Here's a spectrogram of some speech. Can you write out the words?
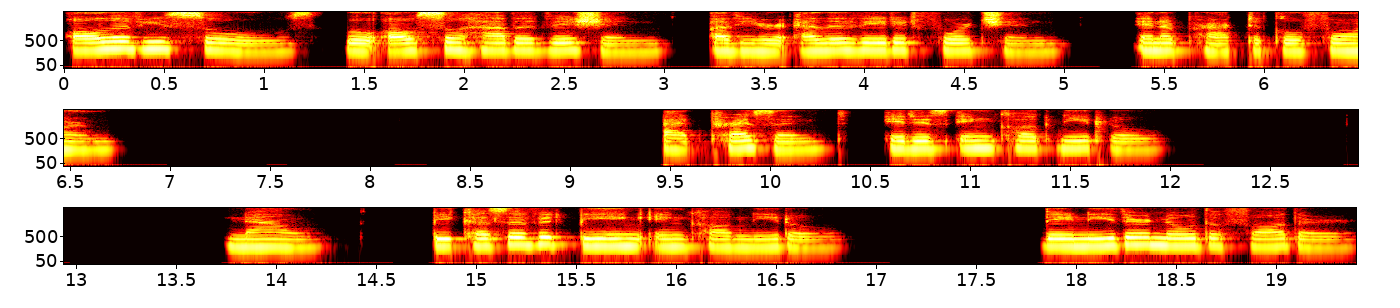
all of you souls will also have a vision of your elevated fortune in a practical form. At present, it is incognito. Now, because of it being incognito, they neither know the Father,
